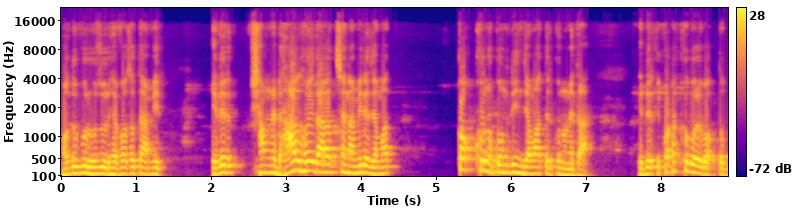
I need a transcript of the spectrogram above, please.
মধুপুর হুজুর হেফাজতে আমির। এদের সামনে ঢাল হয়ে দাঁড়াচ্ছেন আমিরে জামাত। কখনো কোনোদিন জামাতের কোনো নেতা এদেরকে কটাক্ষ করে বক্তব্য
